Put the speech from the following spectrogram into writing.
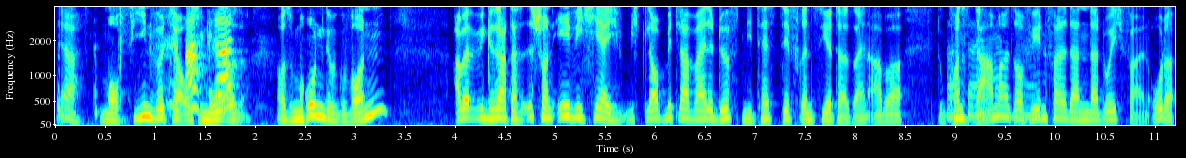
ja, Morphin wird ja aus, Ach, Mo aus, aus Mohn gewonnen. Aber wie gesagt, das ist schon ewig her. Ich, ich glaube, mittlerweile dürften die Tests differenzierter sein. Aber du konntest damals ja. auf jeden Fall dann da durchfallen. Oder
